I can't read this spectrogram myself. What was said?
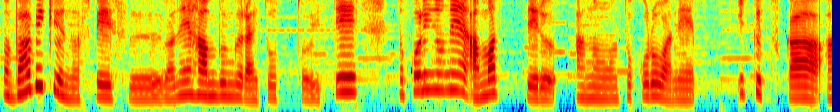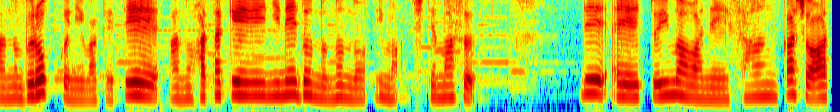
まあ、バーベキューのスペースはね半分ぐらい取っといて残りのね余ってるあのところはねいくつかあのブロックに分けてあの畑にねどんどんどんどん今してます。で、えー、っと今はね3箇所あっ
